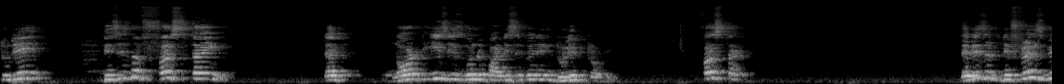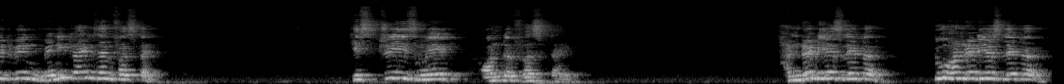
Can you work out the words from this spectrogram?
today, this is the first time that Northeast is going to participate in Duleep Trophy. First time. There is a difference between many times and first time. History is made on the first time. 100 years later, 200 years later,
